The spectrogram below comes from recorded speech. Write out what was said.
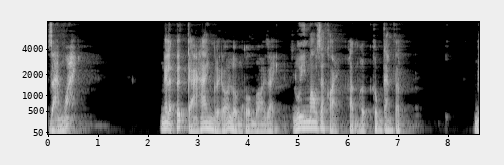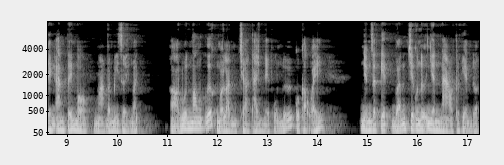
Ra ngoài. Ngay lập tức cả hai người đó lồm cồm bò dậy. Lui mau ra khỏi, hậm hực không cam tâm. Miếng ăn tới mồm mà vẫn bị rời mất. Họ luôn mong ước một lần trở thành người phụ nữ của cậu ấy, Nhưng rất tiếc vẫn chưa có nữ nhân nào thực hiện được.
